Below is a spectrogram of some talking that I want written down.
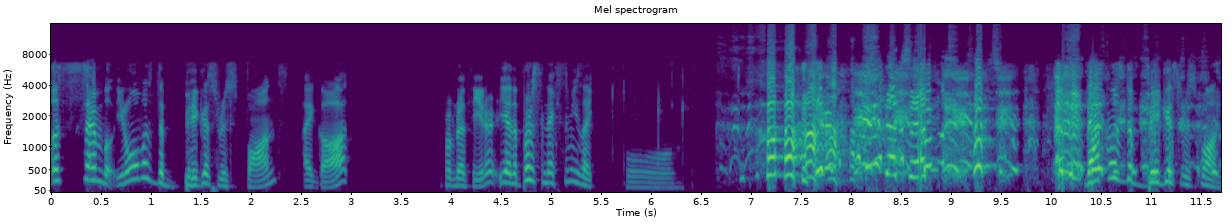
assemble. You know what was the biggest response I got from the theater? Yeah, the person next to me is like, oh. That's it. That was the biggest response.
